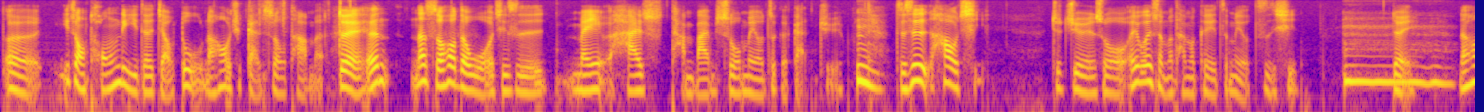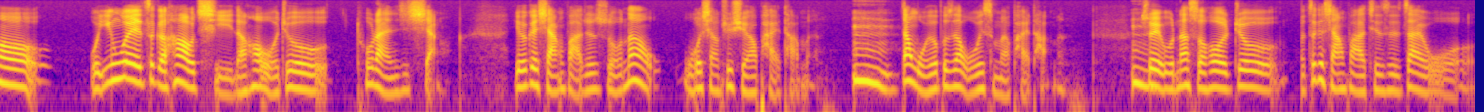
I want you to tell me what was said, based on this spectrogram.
呃，一种同理的角度，然后去感受他们。对，嗯，那时候的我其实没，还坦白说没有这个感觉，嗯，只是好奇，就觉得说，哎，为什么他们可以这么有自信？嗯，对，然后。我因为这个好奇，然后我就突然想有一个想法，就是说，那我想去学校拍他们，嗯，但我又不知道我为什么要拍他们，嗯，所以。我那时候就这个想法，其实在我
